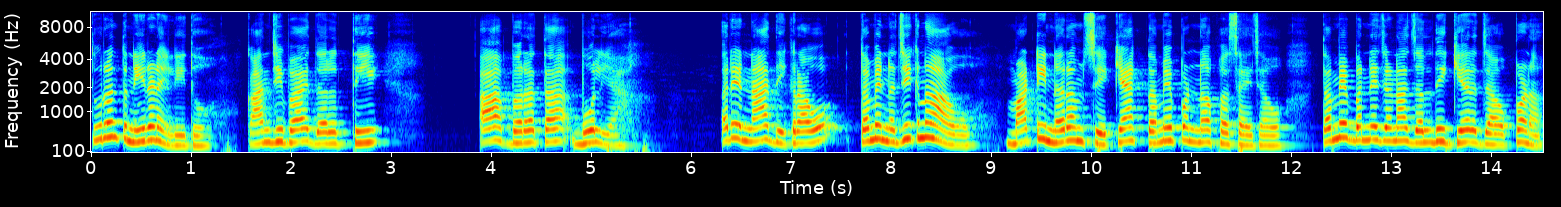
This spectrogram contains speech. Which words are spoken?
તુરંત નિર્ણય લીધો. કાનજીભાઈ દરદથી આ ભરાતા બોલ્યા, અરે ના દીકરાઓ, તમે નજીક ન આવો. માટી નરમ છે, ક્યાંક તમે પણ ન ફસાઈ જાઓ. તમે બંને જણા જલ્દી ઘેર જાઓ, પણ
